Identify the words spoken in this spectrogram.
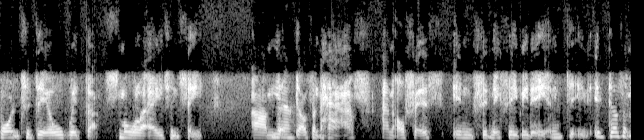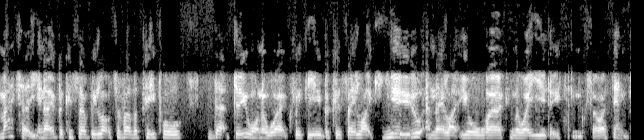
want to deal with that smaller agency um, yeah. that doesn't have an office in Sydney CBD. And it doesn't matter, you know, because there'll be lots of other people that do want to work with you because they like you and they like your work and the way you do things. So I think,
